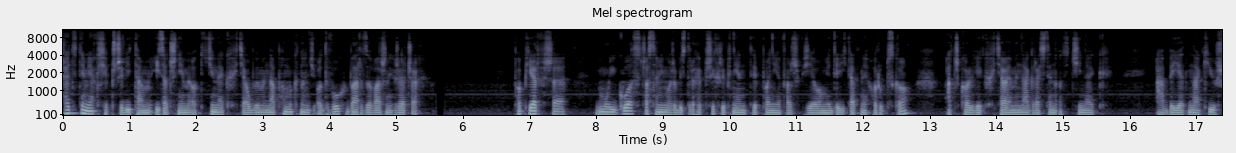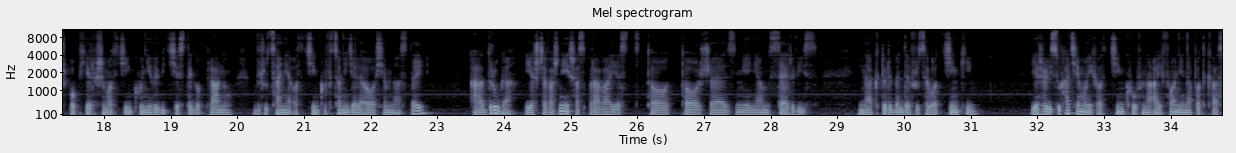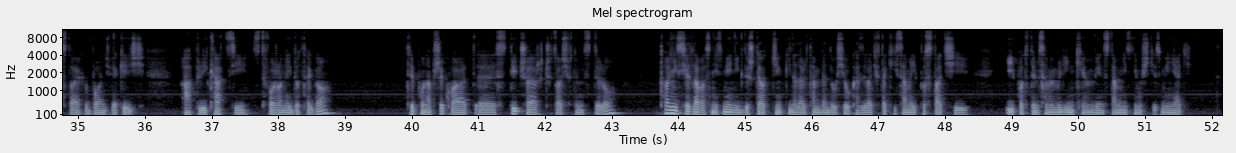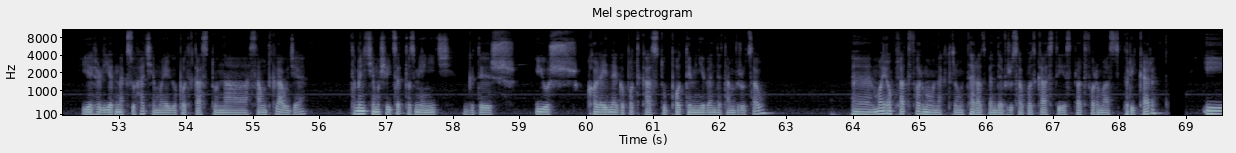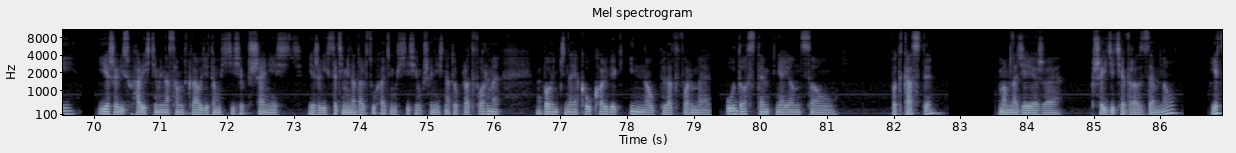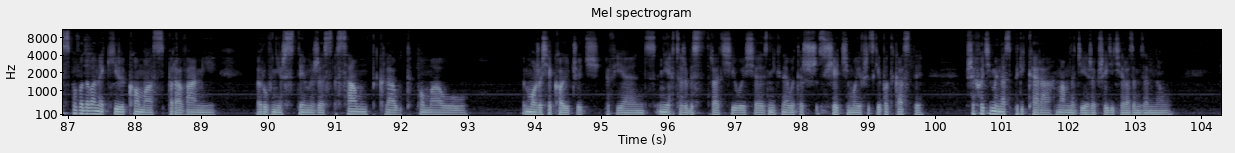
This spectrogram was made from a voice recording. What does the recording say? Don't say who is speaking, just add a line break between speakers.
Przed tym jak się przywitam i zaczniemy odcinek, chciałbym napomknąć o dwóch bardzo ważnych rzeczach. Po pierwsze, mój głos czasami może być trochę przychrypnięty, ponieważ wzięło mnie delikatne choróbsko, aczkolwiek chciałem nagrać ten odcinek, aby jednak już po pierwszym odcinku nie wybić się z tego planu wrzucania odcinków co niedzielę o 18. A druga, jeszcze ważniejsza sprawa jest to, to że zmieniam serwis na który będę wrzucał odcinki. Jeżeli słuchacie moich odcinków na iPhone'ie, na podcastach bądź w jakiejś aplikacji stworzonej do tego, typu na przykład e, Stitcher czy coś w tym stylu, to nic się dla Was nie zmieni, gdyż te odcinki nadal tam będą się ukazywać w takiej samej postaci i pod tym samym linkiem, więc tam nic nie musicie zmieniać. Jeżeli jednak słuchacie mojego podcastu na SoundCloudzie, to będziecie musieli to zmienić, gdyż już kolejnego podcastu po tym nie będę tam wrzucał. E, moją platformą, na którą teraz będę wrzucał podcasty, jest platforma Spreaker. I jeżeli słuchaliście mnie na SoundCloudzie, to musicie się przenieść. Jeżeli chcecie mnie nadal słuchać, musicie się przenieść na tą platformę, bądź na jakąkolwiek inną platformę udostępniającą podcasty. Mam nadzieję, że przejdziecie wraz ze mną. Jest spowodowane kilkoma sprawami, również z tym, że SoundCloud pomału może się kończyć, więc nie chcę, żeby straciły się, zniknęły też z sieci moje wszystkie podcasty. Przechodzimy na Spreakera, mam nadzieję, że przejdziecie razem ze mną.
